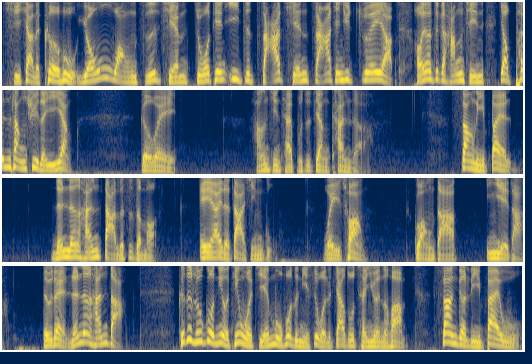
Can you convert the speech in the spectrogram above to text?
旗下的客户勇往直前？昨天一直砸钱砸钱去追啊，好像这个行情要喷上去了一样。各位，行情才不是这样看的啊！上礼拜人人喊打的是什么？AI 的大型股，伟创、广达、英业达。对不对？人人喊打，可是如果你有听我节目，或者你是我的家族成员的话，上个礼拜五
